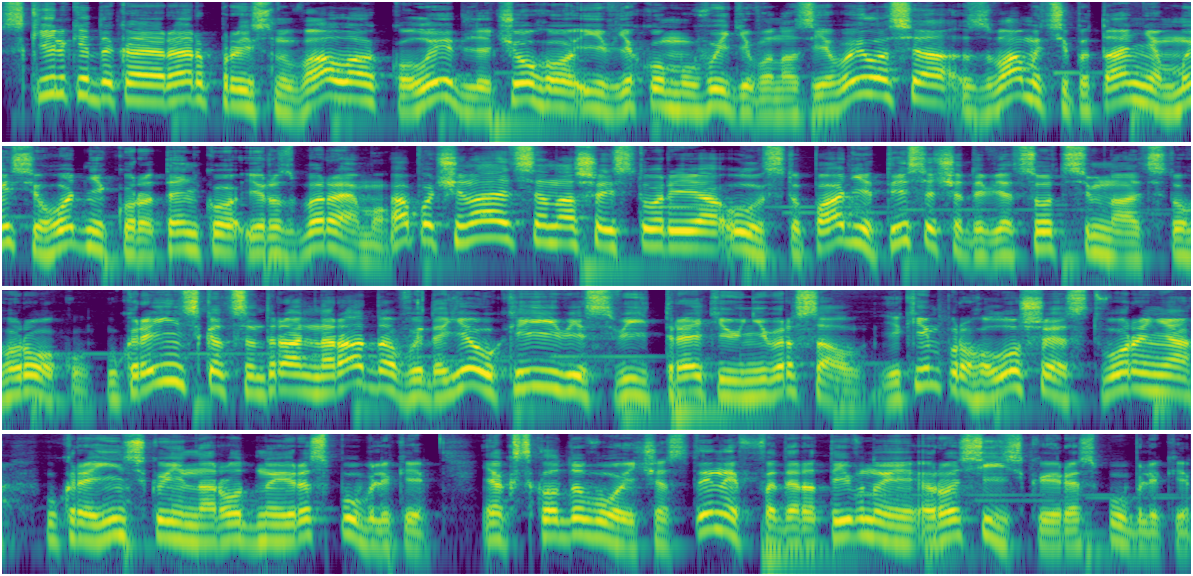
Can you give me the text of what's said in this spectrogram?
Скільки ДКРР проіснувала, коли, для чого і в якому виді вона з'явилася, з вами ці питання ми сьогодні коротенько і розберемо. А починається наша історія у листопаді 1917 року. Українська Центральна Рада видає у Києві свій третій універсал, яким проголошує створення Української Народної Республіки як складової частини Федеративної Російської Республіки,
